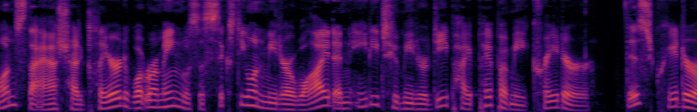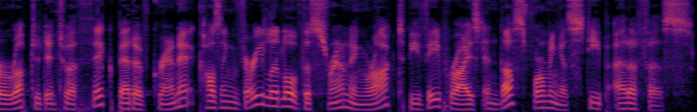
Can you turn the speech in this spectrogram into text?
Once the ash had cleared, what remained was a 61 meter wide and 82 meter deep Hypipamee crater. This crater erupted into a thick bed of granite, causing very little of the surrounding rock to be vaporized and thus forming a steep edifice.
